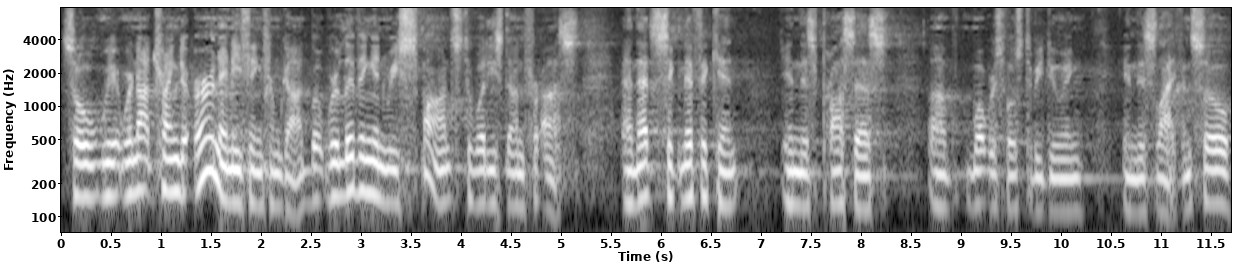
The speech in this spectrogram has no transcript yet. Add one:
So we're not trying to earn anything from God, but we're living in response to what He's done for us. And that's significant in this process of what we're supposed to be doing in this life. And so,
